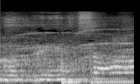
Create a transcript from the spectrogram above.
một quyền gió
